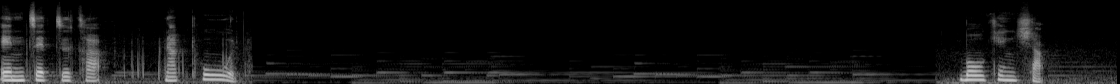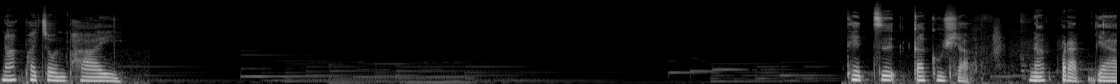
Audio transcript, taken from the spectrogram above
เอ็นเจจึคะ นักพูด โบเคงชะนักผจญภัย เทซึกาคุชะ นักปรัชญา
